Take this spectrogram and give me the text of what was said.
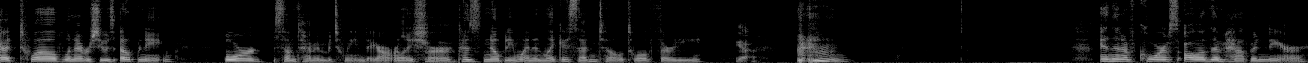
at twelve whenever she was opening, or sometime in between. They aren't really sure because nobody went in, like I said, until twelve thirty. Yeah. And then, of course, all of them happened near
